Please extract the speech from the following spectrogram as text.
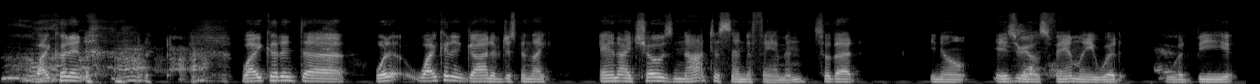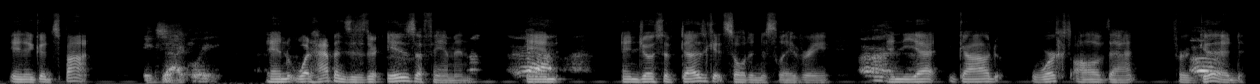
why couldn't why couldn't uh what why couldn't god have just been like and i chose not to send a famine so that you know israel's Exactly. family would would be in a good spot. Exactly. and what happens is there is a famine and and joseph does get sold into slavery and yet god works all of that for good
